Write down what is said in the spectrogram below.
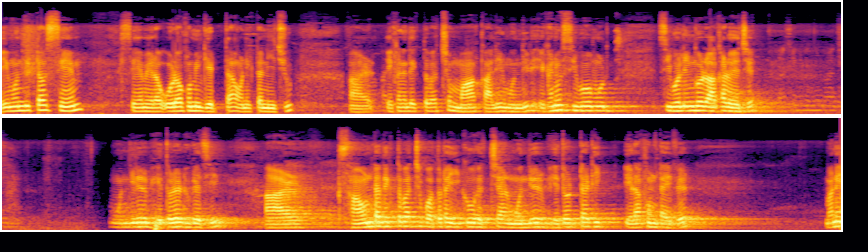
এই মন্দিরটাও সেম সেম এরা ওরকমই গেটটা অনেকটা নিচু। আর এখানে দেখতে পাচ্ছ মা কালীর মন্দির। এখানেও শিব শিবলিঙ্গ রাখা রয়েছে। মন্দিরের ভেতরে ঢুকেছি। আর সাউন্ডটা দেখতে পাচ্ছ কতটা ইকো হচ্ছে। আর মন্দিরের ভেতরটা ঠিক এরকম টাইপের মানে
